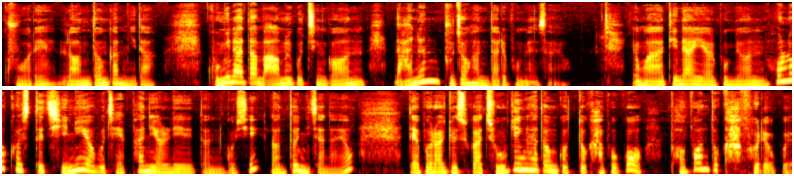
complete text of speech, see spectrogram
9월에 런던 갑니다. 고민하다 마음을 고친 건 나는 부정한다를 보면서요. 영화 Denial 보면 홀로코스트 진위 여부 재판이 열리던 곳이 런던이잖아요. 데보라 교수가 조깅하던 곳도 가보고 법원도 가보려고요.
